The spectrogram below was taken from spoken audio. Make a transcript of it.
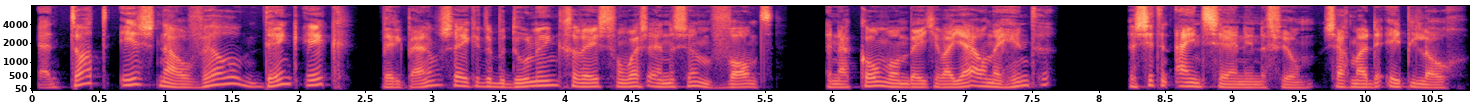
En dat is nou wel, denk ik, weet ik bijna wel zeker, de bedoeling geweest van Wes Anderson. Want, en daar komen we een beetje waar jij al naar hinten. Er zit een eindscène in de film, zeg maar de epiloog.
